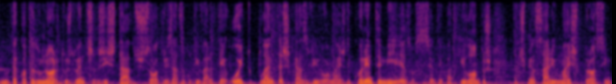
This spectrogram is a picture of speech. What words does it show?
No Dakota do Norte, os doentes registados são autorizados a cultivar até 8 plantas, caso vivam a mais de 40 milhas ou 64 quilómetros do dispensário mais próximo.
